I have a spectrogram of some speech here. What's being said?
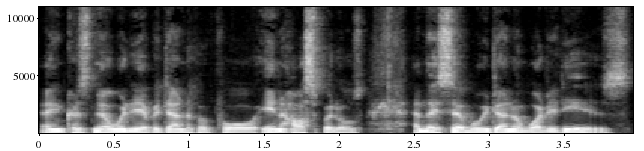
and because no one had ever done it before in hospitals, and they said well, we don't know what it is.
